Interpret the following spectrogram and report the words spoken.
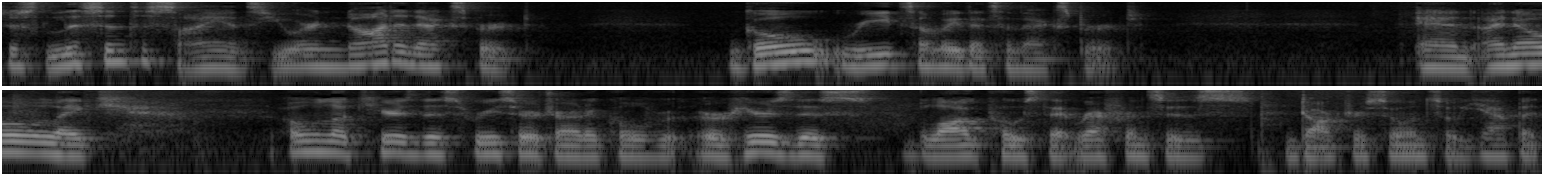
just listen to science. You are not an expert. Go read somebody that's an expert. And I know, like, oh, look, here's this research article, or here's this blog post that references Dr. So and so. Yeah, but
